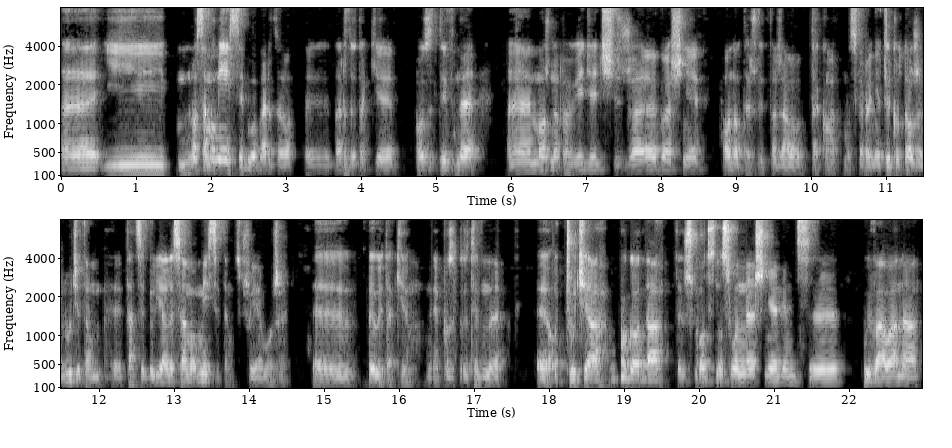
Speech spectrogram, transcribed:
E, I no, samo miejsce było bardzo, y, bardzo takie pozytywne. E, można powiedzieć, że właśnie ono też wytwarzało taką atmosferę. Nie tylko to, że ludzie tam e, tacy byli, ale samo miejsce temu sprzyjało, że e, były takie pozytywne odczucia. Pogoda też mocno słonecznie, więc wpływała na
